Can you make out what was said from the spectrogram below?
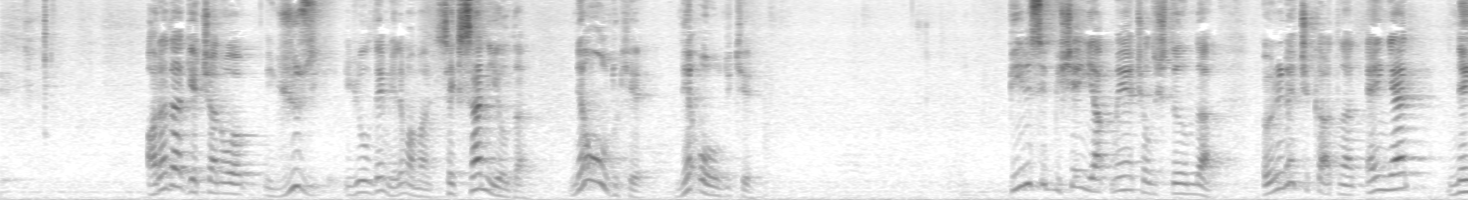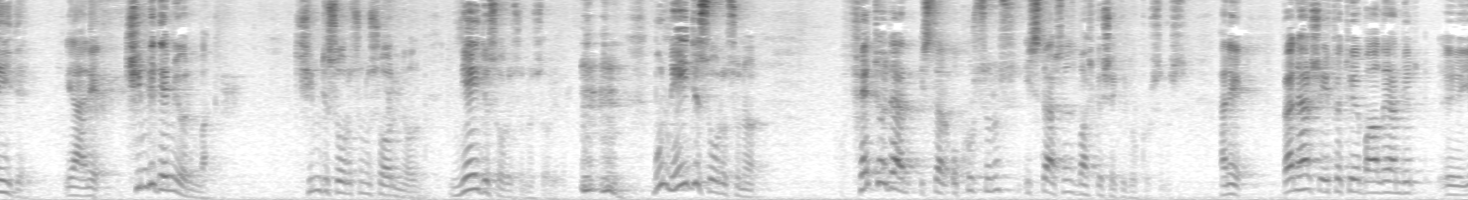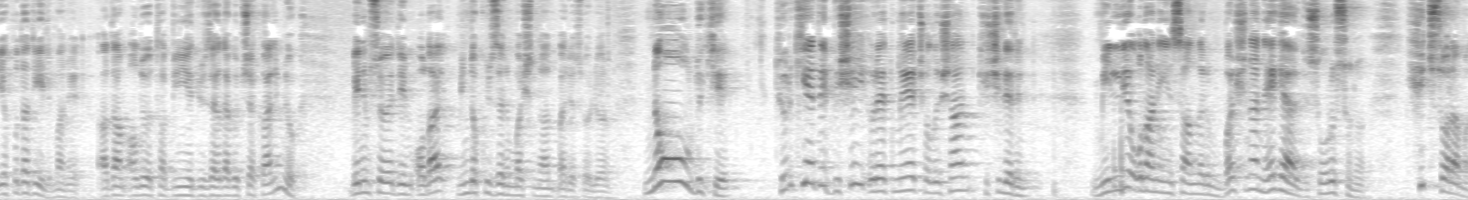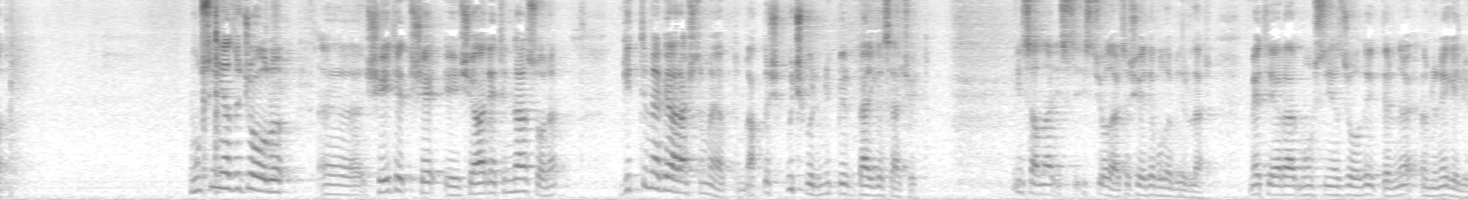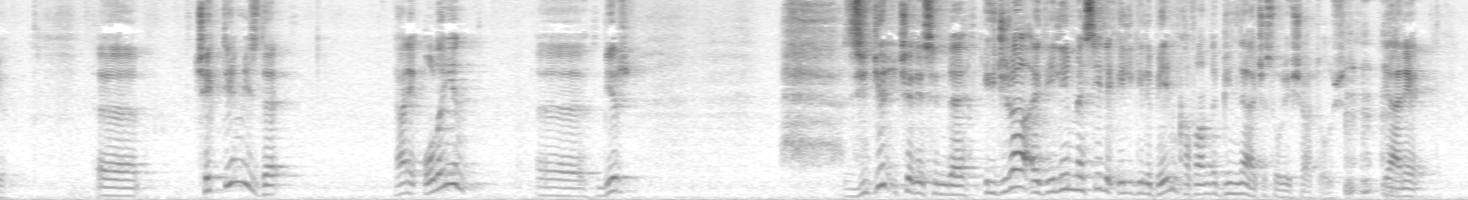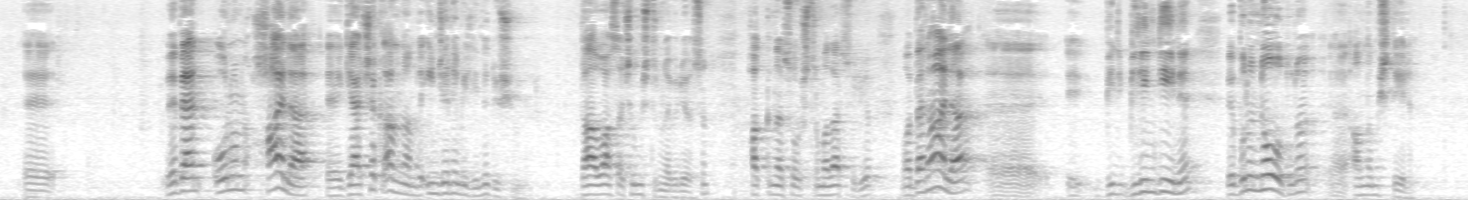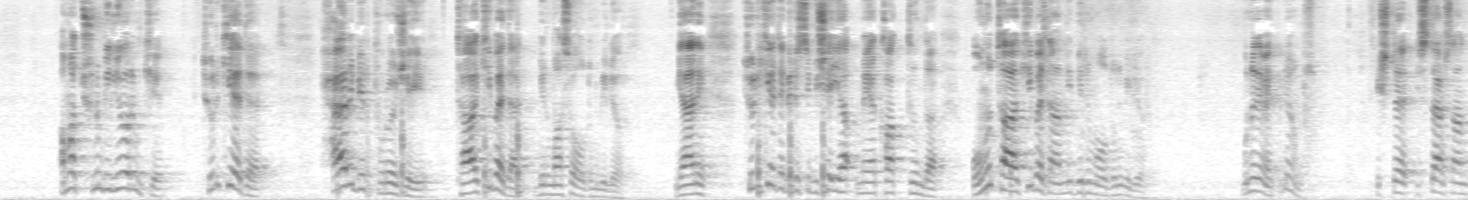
arada geçen o 100 yıl demeyelim ama 80 yılda ne oldu ki? Ne oldu ki? Birisi bir şey yapmaya çalıştığında önüne çıkartılan engel neydi? Yani kimdi demiyorum bak. Kimdi sorusunu sormuyorum. Neydi sorusunu soruyorum. Bu neydi sorusunu FETÖ'den ister okursunuz, isterseniz başka şekilde okursunuz. Hani ben her şeyi FETÖ'ye bağlayan bir e, yapıda değilim. Hani adam alıyor tabii 1700'e kadar götürecek halim yok. Benim söylediğim olay 1900'lerin başından beri söylüyorum. Ne oldu ki Türkiye'de bir şey üretmeye çalışan kişilerin, milli olan insanların başına ne geldi sorusunu hiç soramadım. Muhsin Yazıcıoğlu e, şehit şey, e, şehadetinden sonra gittim ve bir araştırma yaptım. Yaklaşık 3 bölümlük bir belgesel çektim. İnsanlar istiyorlarsa şeyde bulabilirler. Mete Yarar, Muhsin Yazıcıoğlu dediklerine önüne geliyor. E, çektiğimizde yani olayın e, bir zincir içerisinde icra edilmesiyle ilgili benim kafamda binlerce soru işareti oluştu. Yani e, ve ben onun hala e, gerçek anlamda incelenebildiğini düşünmüyorum. Davası açılmış durumda biliyorsun. Hakkında soruşturmalar söylüyor. Ama ben hala e, e, bilindiğini ve bunun ne olduğunu e, anlamış değilim. Ama şunu biliyorum ki Türkiye'de her bir projeyi takip eden bir masa olduğunu biliyorum. Yani Türkiye'de birisi bir şey yapmaya kalktığında onu takip eden bir birim olduğunu biliyorum. Bu ne demek biliyor musun? İşte istersen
